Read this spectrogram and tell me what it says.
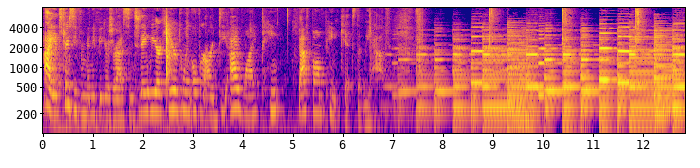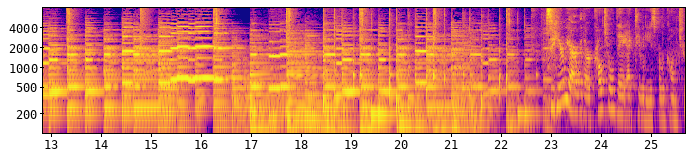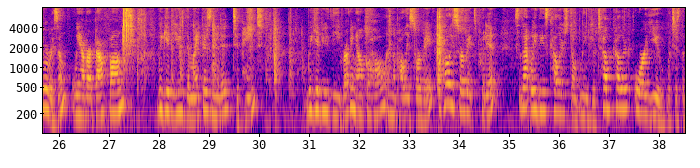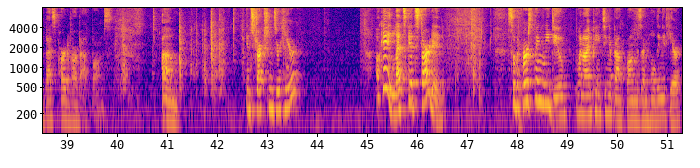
Hi, it's Tracey from Mini Figures R Us, and today we are here going over our DIY paint bath bomb paint kits that we have. So here we are with our cultural day activities for Lacombe Tourism. We have our bath bombs. We give you the micas needed to paint. We give you the rubbing alcohol and the polysorbate. The polysorbate's put in so that way these colors don't leave your tub colored or you, which is the best part of our bath bombs. Um, instructions are here. Okay, let's get started. So the first thing we do when I'm painting a bath bomb, is I'm holding it here,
